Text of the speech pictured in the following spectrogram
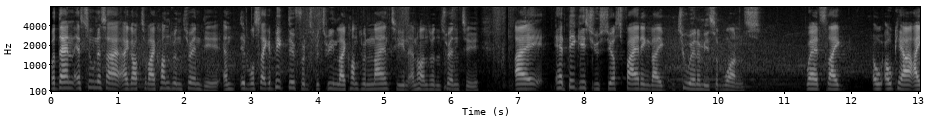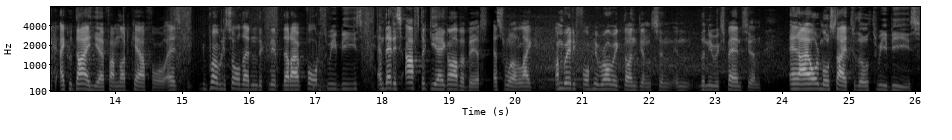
But then as soon as I, I got to like 120, and it was like a big difference between like 119 and 120, I had big issues just fighting like two enemies at once. Where it's like, oh, okay, I, I could die here if I'm not careful. As you probably saw that in the clip that I fought three bees, and that is after gearing up a bit as well. Like, I'm ready for heroic dungeons in, in the new expansion. And I almost died to those three bees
